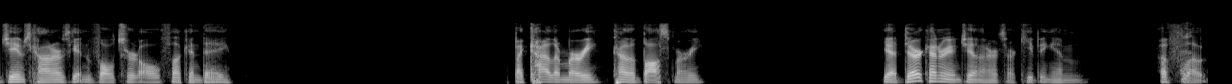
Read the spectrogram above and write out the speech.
James Conner's getting vultured all fucking day by Kyler Murray, Kyler Boss Murray. Yeah, Derrick Henry and Jalen Hurts are keeping him afloat.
